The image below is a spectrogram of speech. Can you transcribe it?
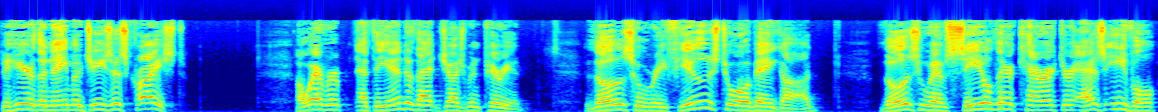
to hear the name of Jesus Christ. However, at the end of that judgment period, those who refuse to obey God, those who have sealed their character as evil,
